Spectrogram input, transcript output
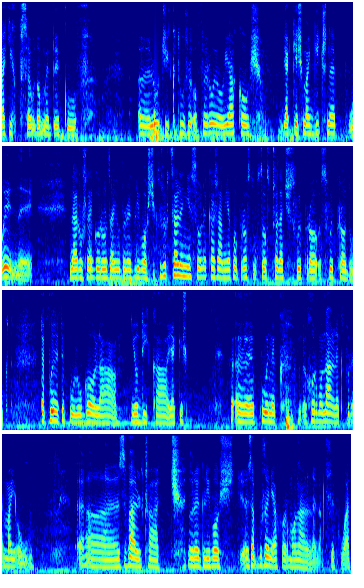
takich pseudomedyków, e, ludzi, którzy oferują jakąś, jakieś magiczne płyny na różnego rodzaju dolegliwości, którzy wcale nie są lekarzami, a po prostu chcą sprzedać swój, pro, swój produkt. Te płyny typu Lugola, Jodika, jakieś e, płyny hormonalne, które mają zwalczać dolegliwość, zaburzenia hormonalne na przykład,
